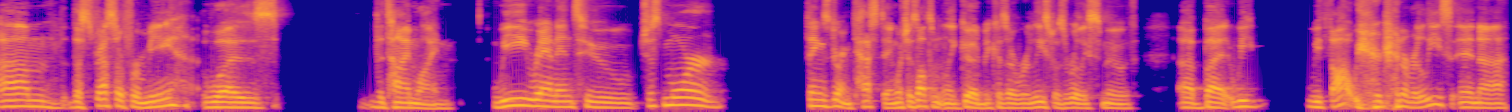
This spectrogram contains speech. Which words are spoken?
Um, the stressor for me was the timeline. We ran into just more things during testing, which is ultimately good because our release was really smooth. Uh, but we we thought we were going to release in uh,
